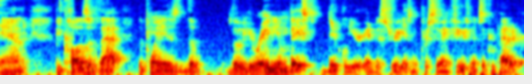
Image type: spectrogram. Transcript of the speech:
And because of that, the point is the the uranium based nuclear industry isn't pursuing fusion, it's a competitor.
